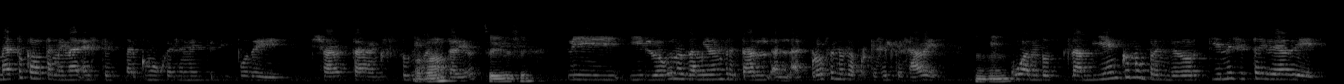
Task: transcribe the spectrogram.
me ha tocado también este, estar como juez en este tipo de Shark Tanks universitarios. Sí, sí, sí. Y, y luego nos da miedo enfrentar al, al, profe, no sé, porque es el que sabe. Y cuando también como emprendedor tienes esta idea de,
